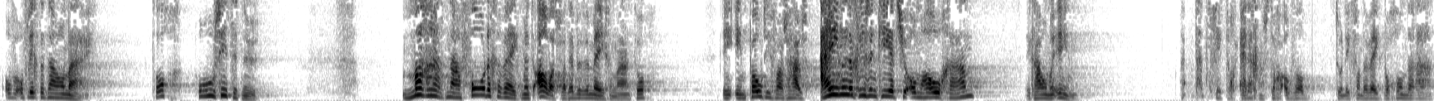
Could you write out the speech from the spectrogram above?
Of, of ligt het nou aan mij? Toch? Hoe zit het nu? Mag het na vorige week met alles, wat hebben we meegemaakt, toch? In, in huis eindelijk eens een keertje omhoog gaan? Ik hou me in. Dat zit toch ergens toch ook wel, toen ik van de week begon daaraan.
